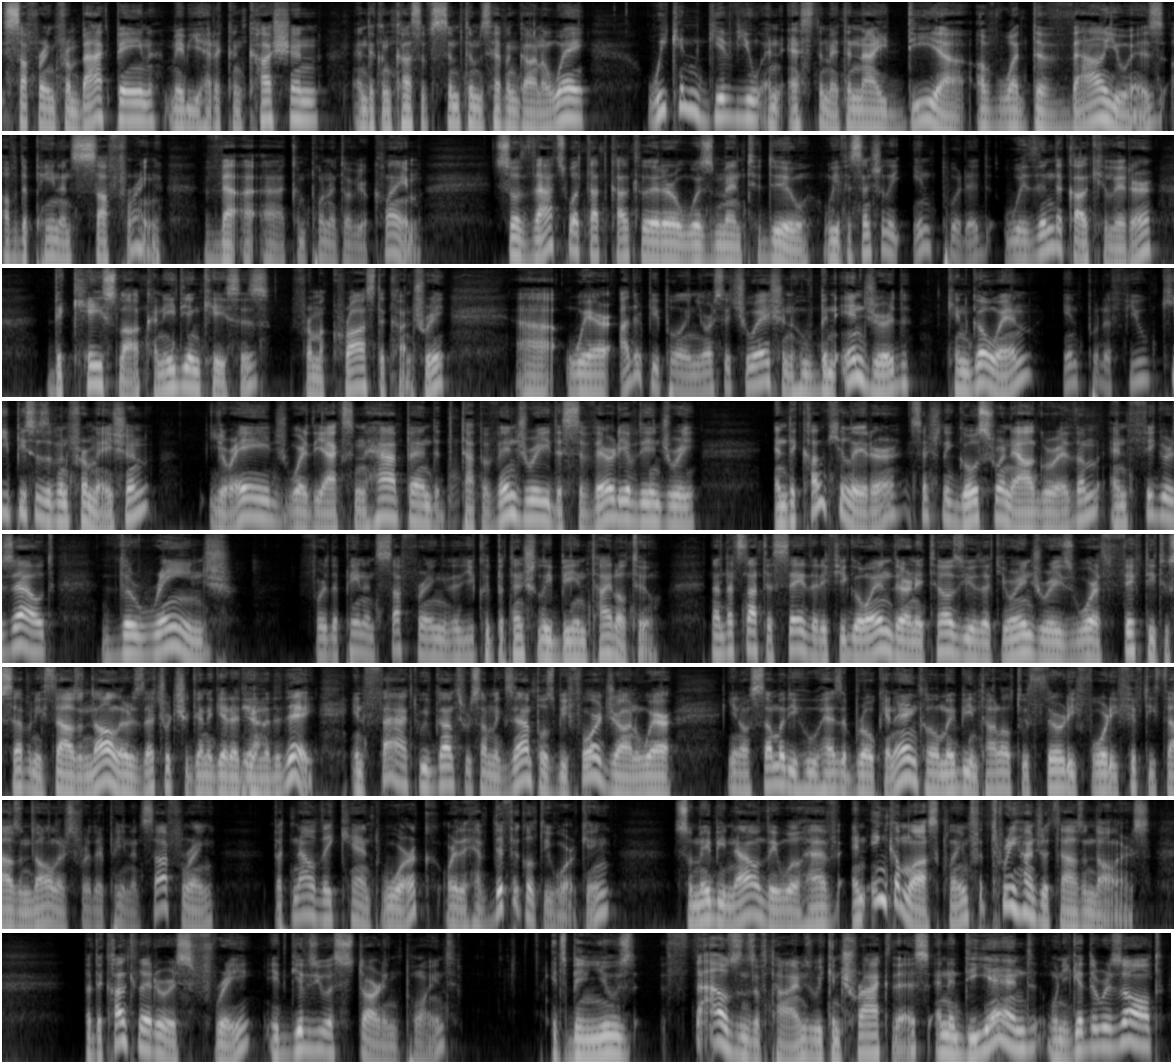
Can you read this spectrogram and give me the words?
suffering from back pain. Maybe you had a concussion and the concussive symptoms haven't gone away. We can give you an estimate, an idea of what the value is of the pain and suffering va- uh, component of your claim. So that's what that calculator was meant to do. We've essentially inputted within the calculator the case law, Canadian cases from across the country, uh, where other people in your situation who've been injured can go in, input a few key pieces of information your age, where the accident happened, the type of injury, the severity of the injury. And the calculator essentially goes through an algorithm and figures out the range for the pain and suffering that you could potentially be entitled to. Now, that's not to say that if you go in there and it tells you that your injury is worth fifty to seventy thousand dollars, that's what you're going to get at the end of the day. In fact, we've gone through some examples before, John, where you know somebody who has a broken ankle may be entitled to thirty, forty, fifty thousand dollars for their pain and suffering, but now they can't work or they have difficulty working, so maybe now they will have an income loss claim for three hundred thousand dollars. But the calculator is free. It gives you a starting point. It's been used thousands of times. We can track this. And at the end, when you get the result,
